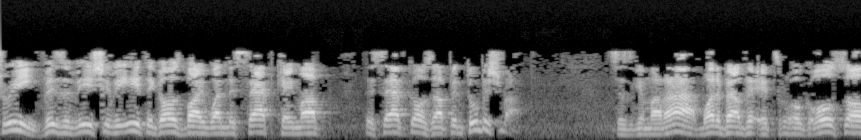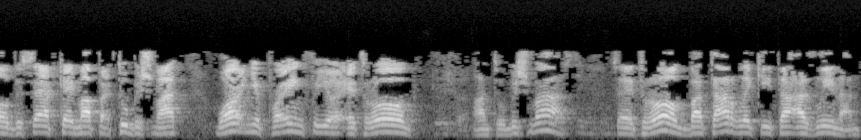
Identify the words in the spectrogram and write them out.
tree vis-a-vis Shavuot, it goes by when the sap came up. The sap goes up in Tu B'Shvat. Says Gemara, what about the etrog? Also, the sap came up at Tu B'Shvat. Why aren't you praying for your etrog on Tu B'Shvat? So etrog batar lekita azlinan.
